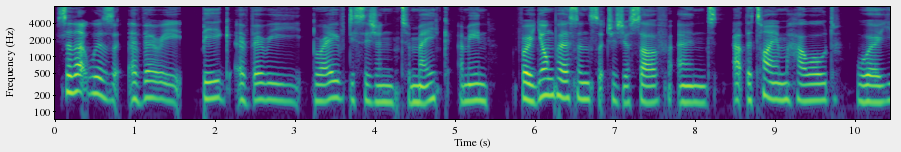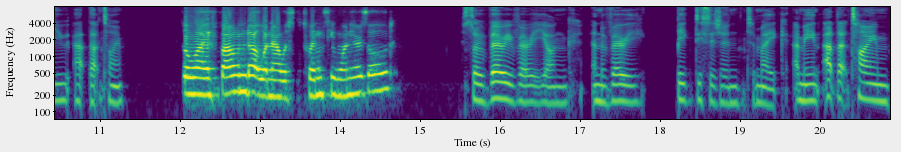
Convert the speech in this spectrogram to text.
So that was a very big, a very brave decision to make. I mean, for a young person such as yourself, and at the time, how old were you at that time? So I found out when I was 21 years old. So very, very young and a very big decision to make. I mean, at that time,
